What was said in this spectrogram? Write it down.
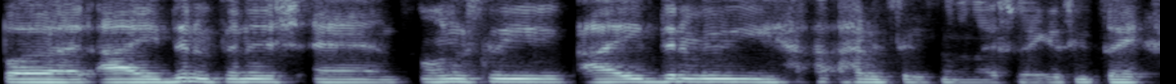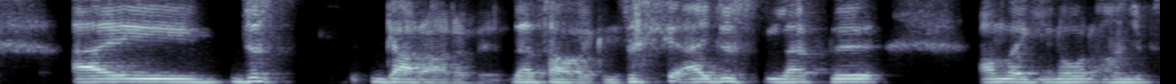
but I didn't finish. And honestly, I didn't really. How to say this in a nice way? I guess you'd say, I just got out of it. That's how I can say. I just left it. I'm like, you know what? 100.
